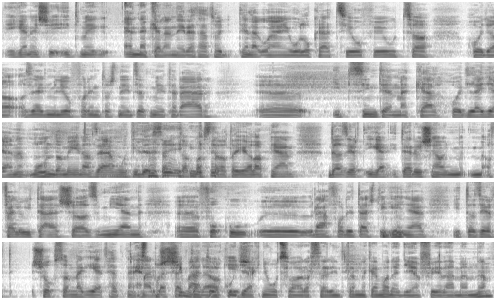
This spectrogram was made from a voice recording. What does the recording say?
Igen, és itt még ennek ellenére, tehát hogy tényleg olyan jó lokáció, főutca, hogy a- az 1 millió forintos négyzetméter ár itt szintén meg kell, hogy legyen, mondom én az elmúlt időszak tapasztalatai alapján, de azért igen, itt erősen, hogy a felújítás az milyen fokú ráfordítást igényel, itt azért sokszor megijedhetnek Ezt már most simán lealkudják 80-ra szerintem, nekem van egy ilyen félelmem, nem?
